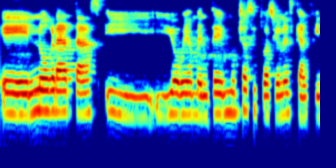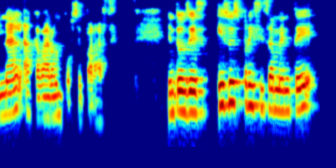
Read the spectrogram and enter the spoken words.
eh, no gratas y, obviamente muchas situaciones que al final acabaron por separarse. Entonces, eso es precisamente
